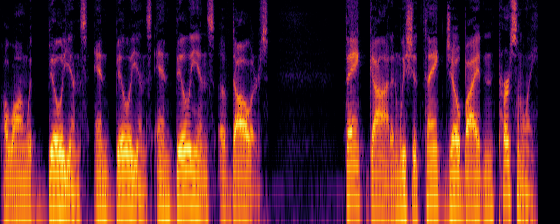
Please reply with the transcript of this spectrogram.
along with billions and billions and billions of dollars. Thank God, and we should thank Joe Biden personally.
